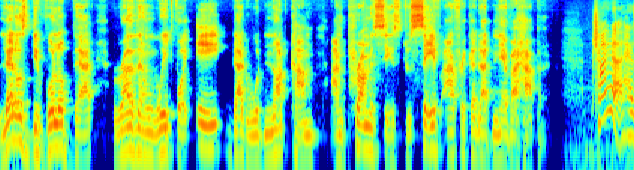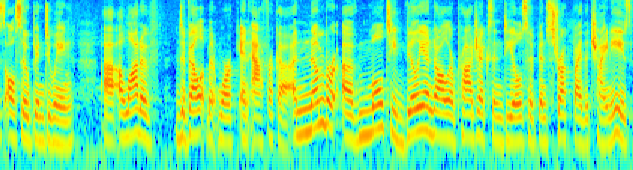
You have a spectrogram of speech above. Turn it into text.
Let us develop that rather than wait for aid that would not come and promises to save Africa that never happened. China has also been doing uh, a lot of development work in Africa. A number of multi billion dollar projects and deals have been struck by the Chinese.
